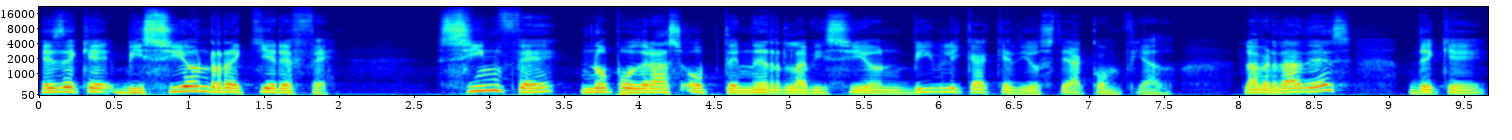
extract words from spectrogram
es de que visión requiere fe. Sin fe no podrás obtener la visión bíblica que Dios te ha confiado. La verdad es de que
